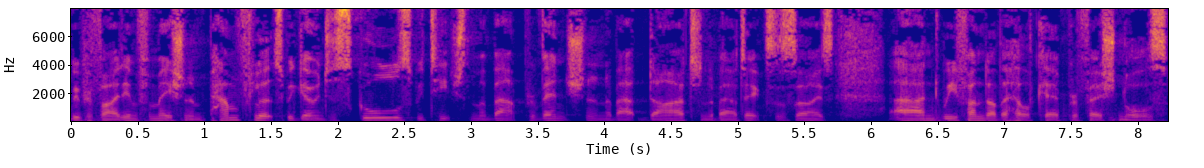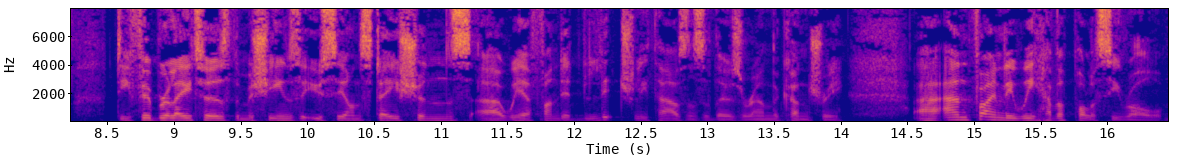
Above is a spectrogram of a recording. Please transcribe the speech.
We provide information and pamphlets. We go into schools. We teach them about prevention and about diet and about exercise. And we fund other healthcare professionals. Defibrillators, the machines that you see on stations, uh, we have funded literally thousands of those around the country. Uh, and finally, we have a policy role.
